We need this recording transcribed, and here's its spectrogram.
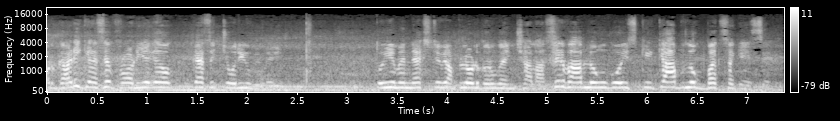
और गाड़ी कैसे फ्रॉड किया कैसे चोरी हुई मेरी। तो ये मैं नेक्स्ट अपलोड करूँगा, इंशाल्लाह। सिर्फ़ आप लोगों को इसके, क्या आप लोग बच सके इससे?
